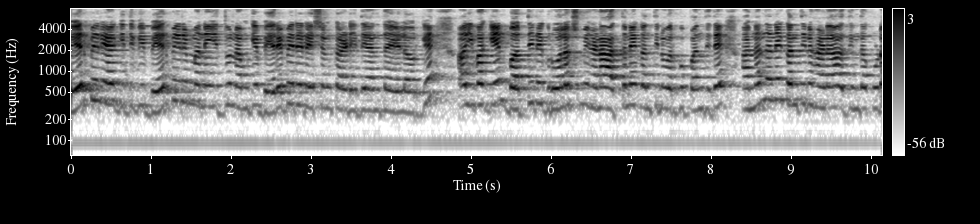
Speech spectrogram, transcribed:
ಬೇರೆ ಬೇರೆ ಆಗಿದ್ದೀವಿ, ಬೇರೆ ಬೇರೆ ಮನೆ ಇದ್ದು ನಮಗೆ ಬೇರೆ ಬೇರೆ ರೇಷನ್ ಕಾರ್ಡ್ ಇದೆ ಅಂತ ಹೇಳೋರಿಗೆ ಇವಾಗ ಏನು ಬರ್ತಿದೆ, ಗೃಹಲಕ್ಷ್ಮಿ ಹಣ ಹತ್ತನೇ ಕಂತಿನವರೆಗೂ ಬಂದಿದೆ, ಹನ್ನೊಂದನೇ ಕಂತಿನ ಹಣದಿಂದ ಕೂಡ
